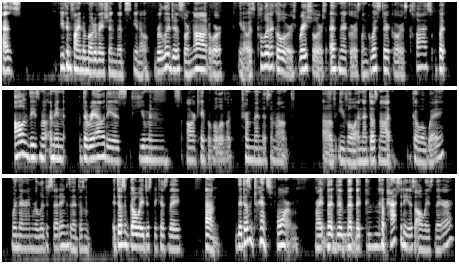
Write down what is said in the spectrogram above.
has you can find a motivation that's you know religious or not or you know as political or as racial or as ethnic or as linguistic or as class but all of these mo- i mean the reality is humans are capable of a tremendous amount of evil and that does not go away when they're in religious settings and it doesn't it doesn't go away just because they um it doesn't transform right that the, the, the mm-hmm. capacity is always there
